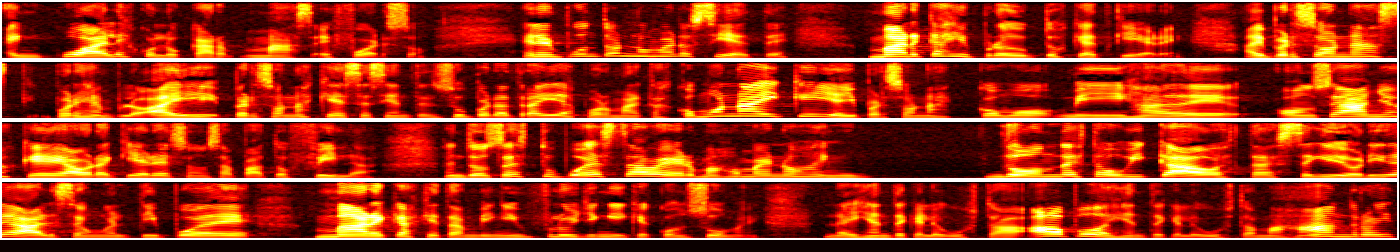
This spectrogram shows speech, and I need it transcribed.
en cuáles colocar más esfuerzo. En el punto número 7, marcas y productos que adquieren. Hay personas, por ejemplo, hay personas que se sienten súper atraídas por marcas como Nike y hay personas como mi hija de 11 años que ahora quiere son zapatos fila. Entonces tú puedes saber más o menos en dónde está ubicado este seguidor ideal según el tipo de marcas que también influyen y que consumen. Hay gente que le gusta Apple, hay gente que le gusta más Android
